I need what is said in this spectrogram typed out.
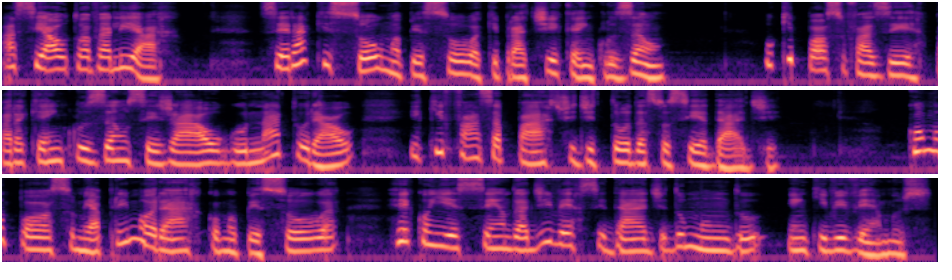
a se autoavaliar. Será que sou uma pessoa que pratica a inclusão? O que posso fazer para que a inclusão seja algo natural e que faça parte de toda a sociedade? Como posso me aprimorar como pessoa, reconhecendo a diversidade do mundo em que vivemos?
